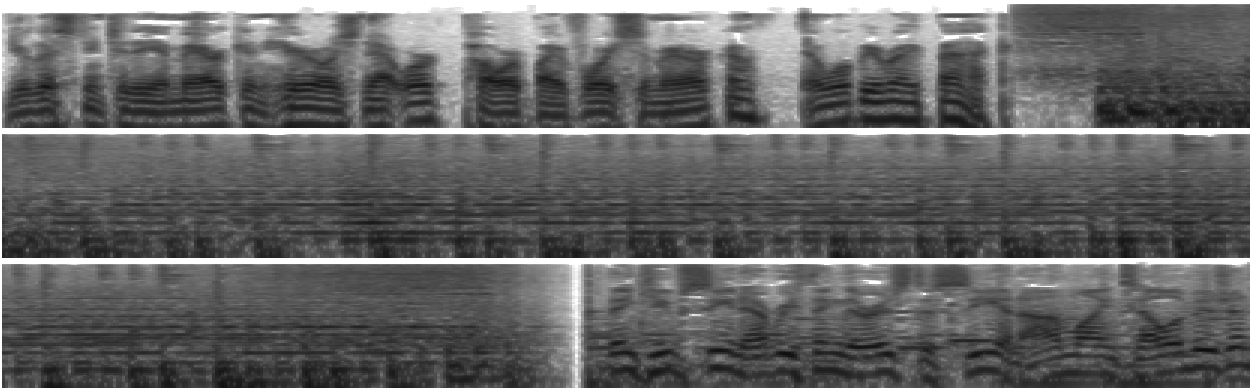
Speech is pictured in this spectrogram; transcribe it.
You're listening to the American Heroes Network, powered by Voice America, and we'll be right back. Think you've seen everything there is to see in online television?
